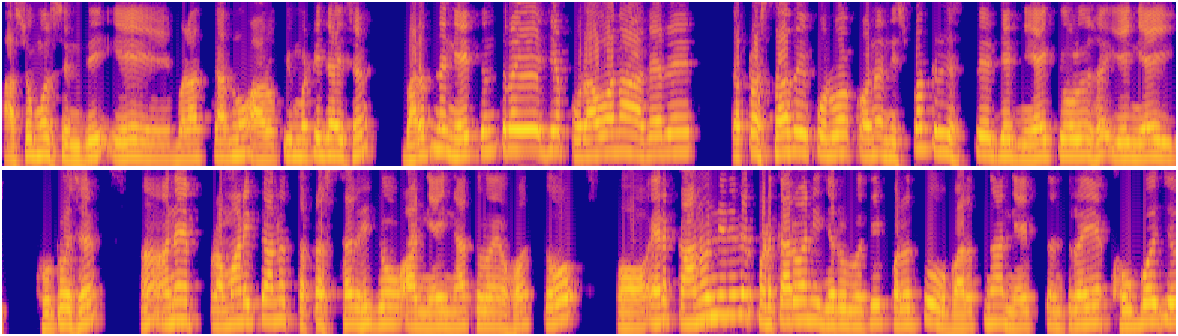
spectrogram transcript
આસુમલ સિંધી એ બળાત્કારનો આરોપી મટી જાય છે? ભારતના ન્યાયતંત્રએ જે પુરાવાના આધારે તટસ્થતાપૂર્વક અને નિષ્પક્ષ રીતે જે ન્યાય તોડ્યો છે, એ ન્યાય ખોટો છે. અને પ્રમાણિકતાનો તટસ્થતાથી જો આ ન્યાય ના તળાયો હોત તો એને કાનૂની રીતે પડકારવાની જરૂર હતી, પરંતુ ભારતના ન્યાયતંત્રએ ખૂબ જ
